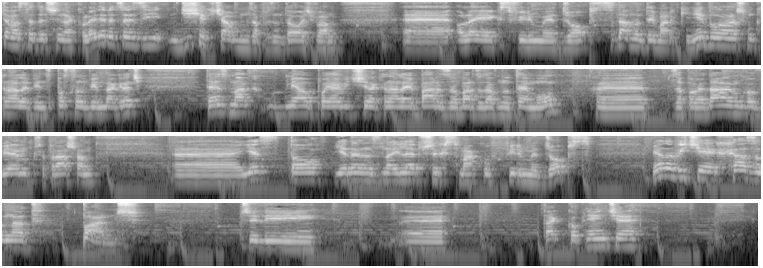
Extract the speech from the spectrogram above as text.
Witam Was serdecznie na kolejnej recenzji. Dzisiaj chciałbym zaprezentować Wam e, olejek z firmy Drops. Dawno tej marki nie było na naszym kanale, więc postanowiłem nagrać. Ten smak miał pojawić się na kanale bardzo, bardzo dawno temu. E, zapowiadałem go, wiem, przepraszam. E, jest to jeden z najlepszych smaków firmy Drops. Mianowicie Hazelnut Punch. Czyli... E, tak, kopnięcie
